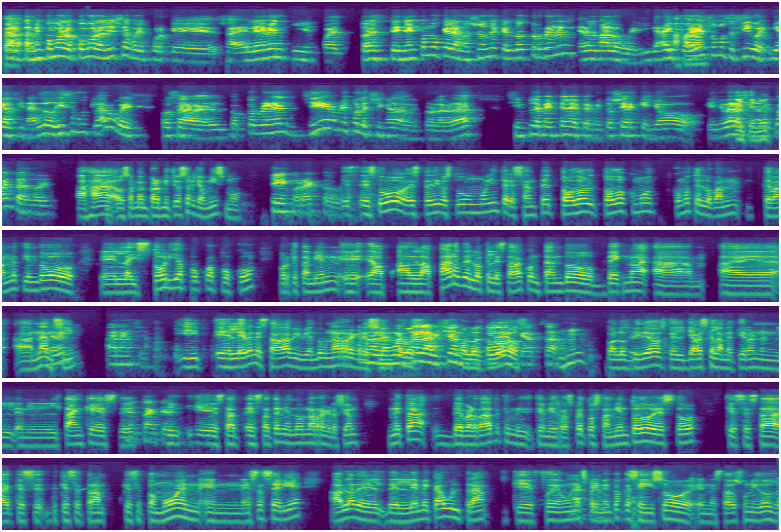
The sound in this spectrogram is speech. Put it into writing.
Pero también cómo lo, cómo lo dice, güey, porque, o sea, Eleven y pues, entonces tenían como que la noción de que el Dr. Brennan era el malo, güey, y, y por él somos así, güey, y al final lo dice muy claro, güey. O sea, el Dr. Brennan sí era un hijo de la chingada, güey, pero la verdad simplemente me permitió ser que yo, que yo era el final de cuentas, güey. Ajá, o sea, me permitió ser yo mismo. Sí, correcto. Estuvo, este digo, estuvo muy interesante todo, todo cómo, cómo te lo van, te van metiendo eh, la historia poco a poco, porque también eh, a, la par de lo que le estaba contando Vegna a, a, Nancy. Nancy. Y Eleven estaba viviendo una regresión. con los, la visión con los videos. con los videos que ya ves que la metieron en el, en el tanque este. Y, está, está teniendo una regresión. Neta, de verdad que, que mis respetos. También todo esto que se, está, que se, que se, que se tomó en, en esa serie habla del, del MK Ultra, que fue un experimento que se hizo en Estados Unidos,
